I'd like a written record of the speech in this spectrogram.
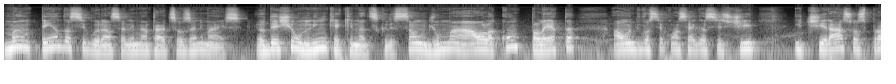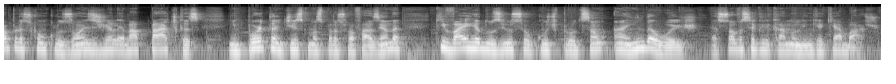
mantendo a segurança alimentar de seus animais. Eu deixei um link aqui na descrição de uma aula completa onde você consegue assistir e tirar suas próprias conclusões e já levar práticas importantíssimas para sua fazenda que vai reduzir o seu custo de produção ainda hoje. É só você clicar no link aqui abaixo.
